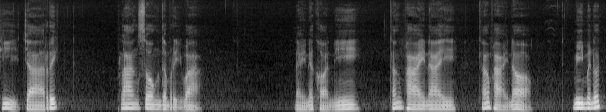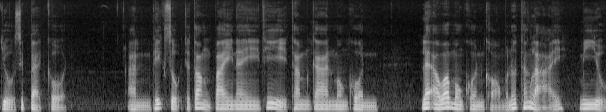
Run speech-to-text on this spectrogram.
ที่จาริก พลางทรงดำริว่า ในนครนี้ ทั้งภายในทั้งภายนอก มีมนุษย์อยู่ 18 โกดอันภิกษุจะต้องไปในที่ทำการมงคล และอาวมงคลของมนุษย์ทั้งหลายมีอยู่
